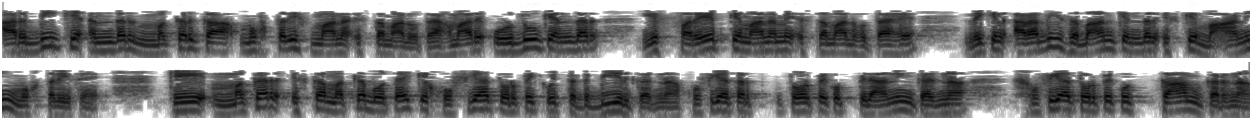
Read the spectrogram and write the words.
عربی کے اندر مکر کا مختلف معنی استعمال ہوتا ہے۔ ہمارے اردو کے اندر یہ فریب کے معنی میں استعمال ہوتا ہے، لیکن عربی زبان کے اندر اس کے معنی مختلف ہیں۔ کہ مکر، اس کا مطلب ہوتا ہے کہ خفیہ طور پہ کوئی تدبیر کرنا، خفیہ طور پہ کوئی پلاننگ کرنا، خفیہ طور پہ کوئی کام کرنا۔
